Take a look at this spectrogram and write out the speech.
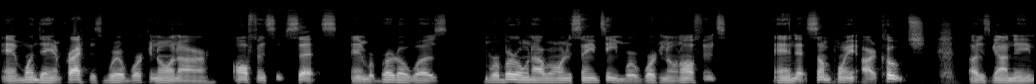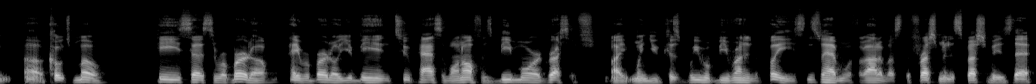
And one day in practice, we are working on our offensive sets. And Roberto was, Roberto and I were on the same team. We are working on offense. And at some point, our coach, uh, this guy named uh, Coach Mo, he says to Roberto, Hey, Roberto, you're being too passive on offense. Be more aggressive. Like when you, because we would be running the plays. This would happen with a lot of us, the freshmen especially, is that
